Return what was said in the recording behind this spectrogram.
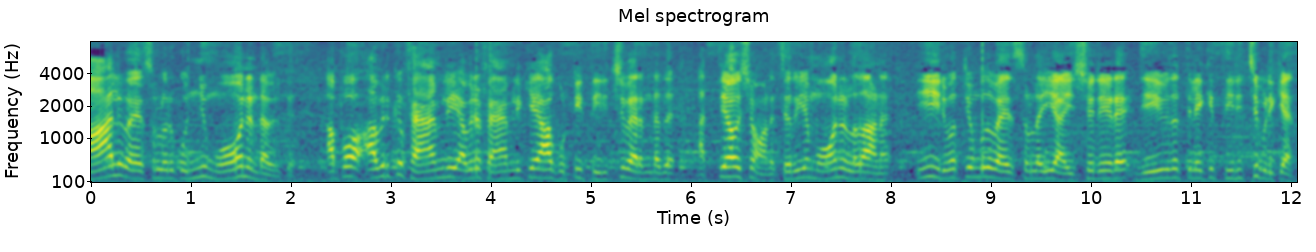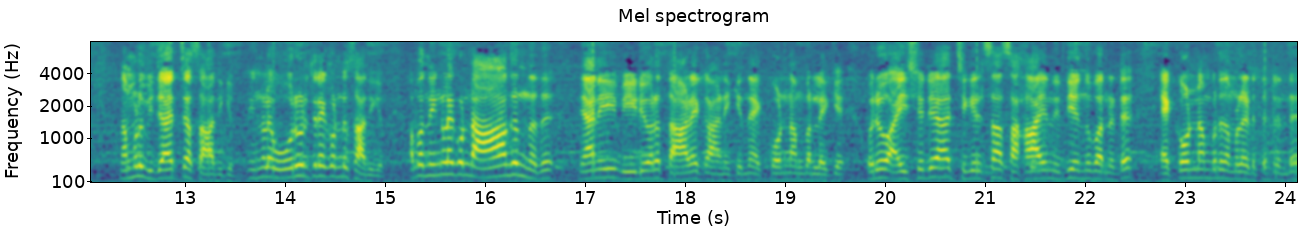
നാല് വയസ്സുള്ള ഒരു കുഞ്ഞു മോനുണ്ട് അവർക്ക്. അപ്പോൾ അവർക്ക് ഫാമിലി അവരുടെ ഫാമിലിക്ക് ആ കുട്ടി തിരിച്ചു വരേണ്ടത് അത്യാവശ്യമാണ്. ചെറിയ മോനുള്ളതാണ് ഈ ഇരുപത്തിയൊമ്പത് വയസ്സുള്ള ഈ ഐശ്വര്യയുടെ ജീവിതത്തിലേക്ക് തിരിച്ചു പിടിക്കാൻ നമ്മൾ വിചാരിച്ചാൽ സാധിക്കും. നിങ്ങളെ ഓരോരുത്തരെ കൊണ്ട് സാധിക്കും. അപ്പോൾ നിങ്ങളെ കൊണ്ടാകുന്നത് ഞാൻ ഈ വീഡിയോയുടെ താഴെ കാണിക്കുന്ന അക്കൗണ്ട് നമ്പറിലേക്ക് ഒരു ഐശ്വര്യ ചികിത്സാ സഹായ നിധി എന്ന് പറഞ്ഞിട്ട് അക്കൗണ്ട് നമ്പർ നമ്മൾ എടുത്തിട്ടുണ്ട്.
